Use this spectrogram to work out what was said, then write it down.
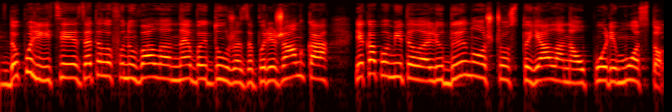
До поліції зателефонувала небайдужа запоріжанка, яка помітила людину, що стояла на опорі мосту.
